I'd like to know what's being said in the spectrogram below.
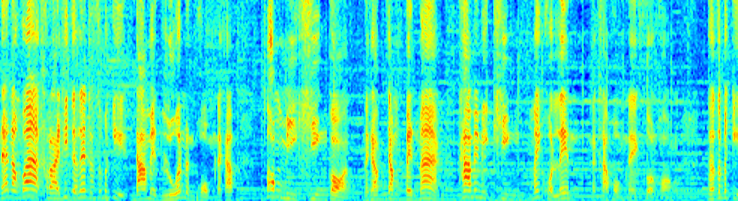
แนะนำว่าใครที่จะเล่นทัศมกิดาเมจล้วนเหมือนผมนะครับต้องมีคิงก่อนนะครับจำเป็นมากถ้าไม่มีคิงไม่ควรเล่นนะครับผมในส่วนของทัศมกิ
